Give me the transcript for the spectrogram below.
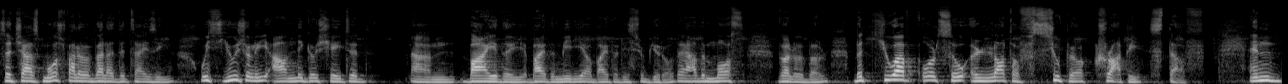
such as most valuable advertising, which usually are negotiated um, by, the, by the media or by the distributor. They are the most valuable. But you have also a lot of super crappy stuff. And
